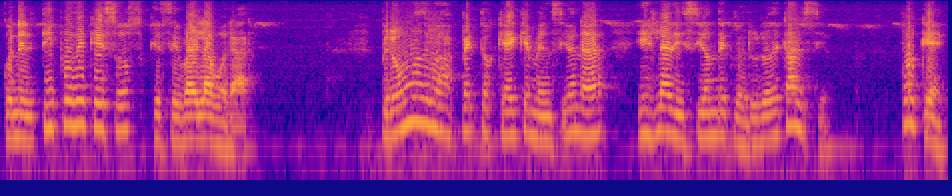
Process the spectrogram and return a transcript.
con el tipo de quesos que se va a elaborar. Pero uno de los aspectos que hay que mencionar es la adición de cloruro de calcio. ¿Por qué?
